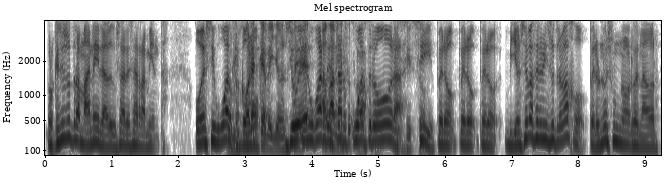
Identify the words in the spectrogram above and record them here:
Porque eso es otra manera de usar esa herramienta. O es igual Lo que mejor como es que Beyoncé yo en lugar de estar cuatro trabajo, horas, insisto. sí, pero, pero, pero Beyoncé va a hacer bien su trabajo, pero no es un ordenador,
